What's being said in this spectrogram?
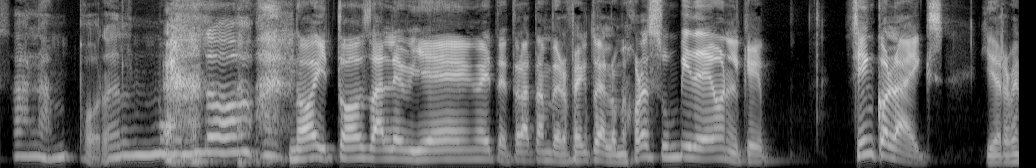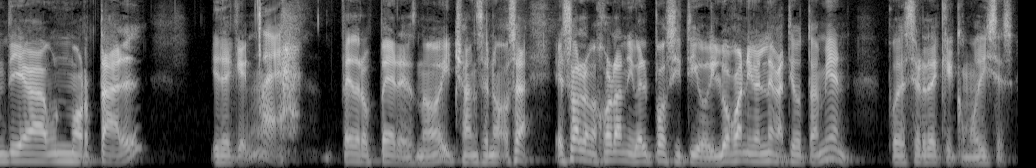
salen por el mundo, ¿no? Y todo sale bien, y te tratan perfecto. Y a lo mejor es un video en el que cinco likes y de repente llega un mortal y de que ah, Pedro Pérez, ¿no? Y chance no. O sea, eso a lo mejor a nivel positivo y luego a nivel negativo también. Puede ser de que, como dices,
